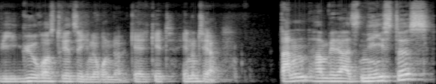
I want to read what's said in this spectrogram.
wie Gyros dreht sich in eine Runde. Geld geht hin und her. Dann haben wir da als nächstes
